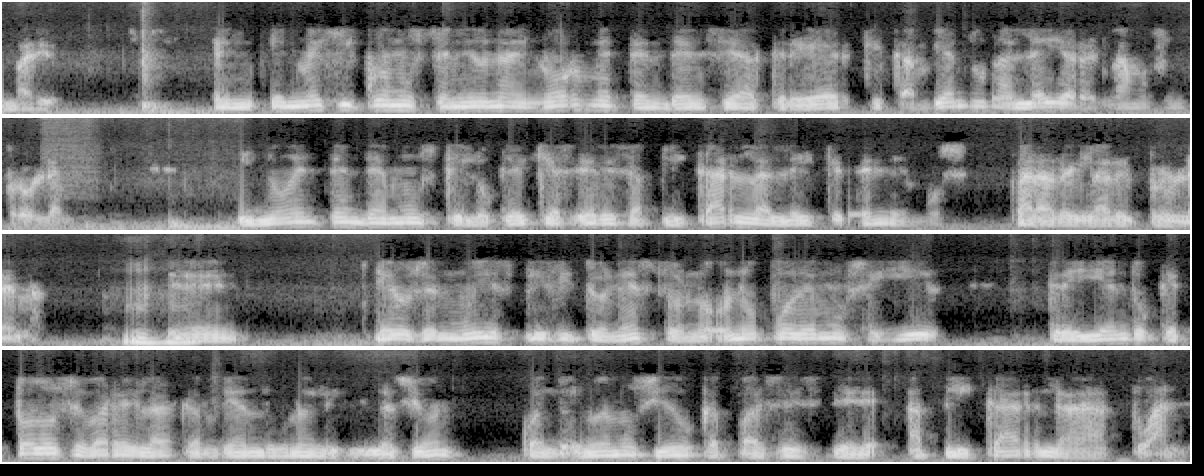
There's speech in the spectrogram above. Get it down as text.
Mario. En, en, México hemos tenido una enorme tendencia a creer que cambiando una ley arreglamos un problema. Y no entendemos que lo que hay que hacer es aplicar la ley que tenemos para arreglar el problema. Eh, quiero ser muy explícito en esto. No, no podemos seguir creyendo que todo se va a arreglar cambiando una legislación cuando no hemos sido capaces de aplicar la actual.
